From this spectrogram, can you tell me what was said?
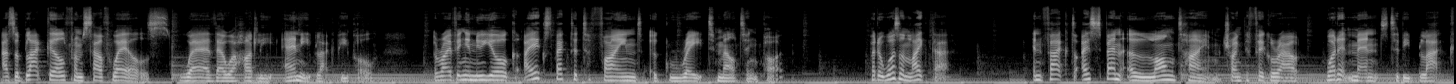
As a black girl from South Wales, where there were hardly any black people, arriving in New York, I expected to find a great melting pot. But it wasn't like that. In fact, I spent a long time trying to figure out what it meant to be black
